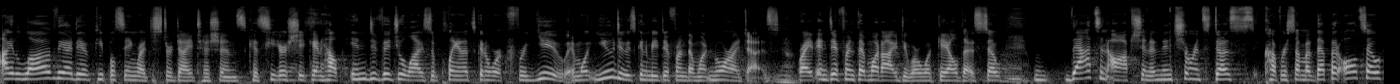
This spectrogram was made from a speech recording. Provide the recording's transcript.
I love the idea of people seeing registered dietitians because he or yes. she can help individualize a plan that's going to work for you. And what you do is going to be different than what Norah does, yeah. right? And different than what I do or what Gayle does. So that's an option. And insurance does cover some of that. But also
